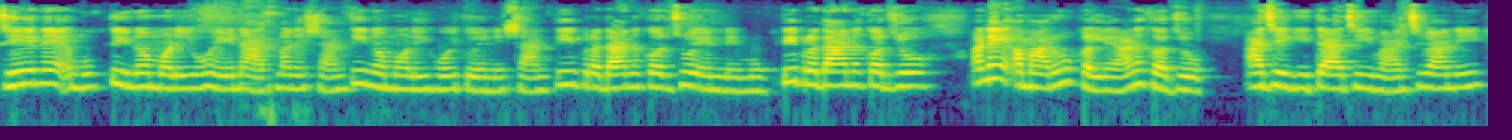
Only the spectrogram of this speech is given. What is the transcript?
જેને મુક્તિ ન મળી હોય, એના આત્માને શાંતિ ન મળી હોય, તો એને શાંતિ પ્રદાન કરજો, એમને મુક્તિ પ્રદાન કરજો અને અમારું કલ્યાણ કરજો. આજે ગીતાજી વાંચવાની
